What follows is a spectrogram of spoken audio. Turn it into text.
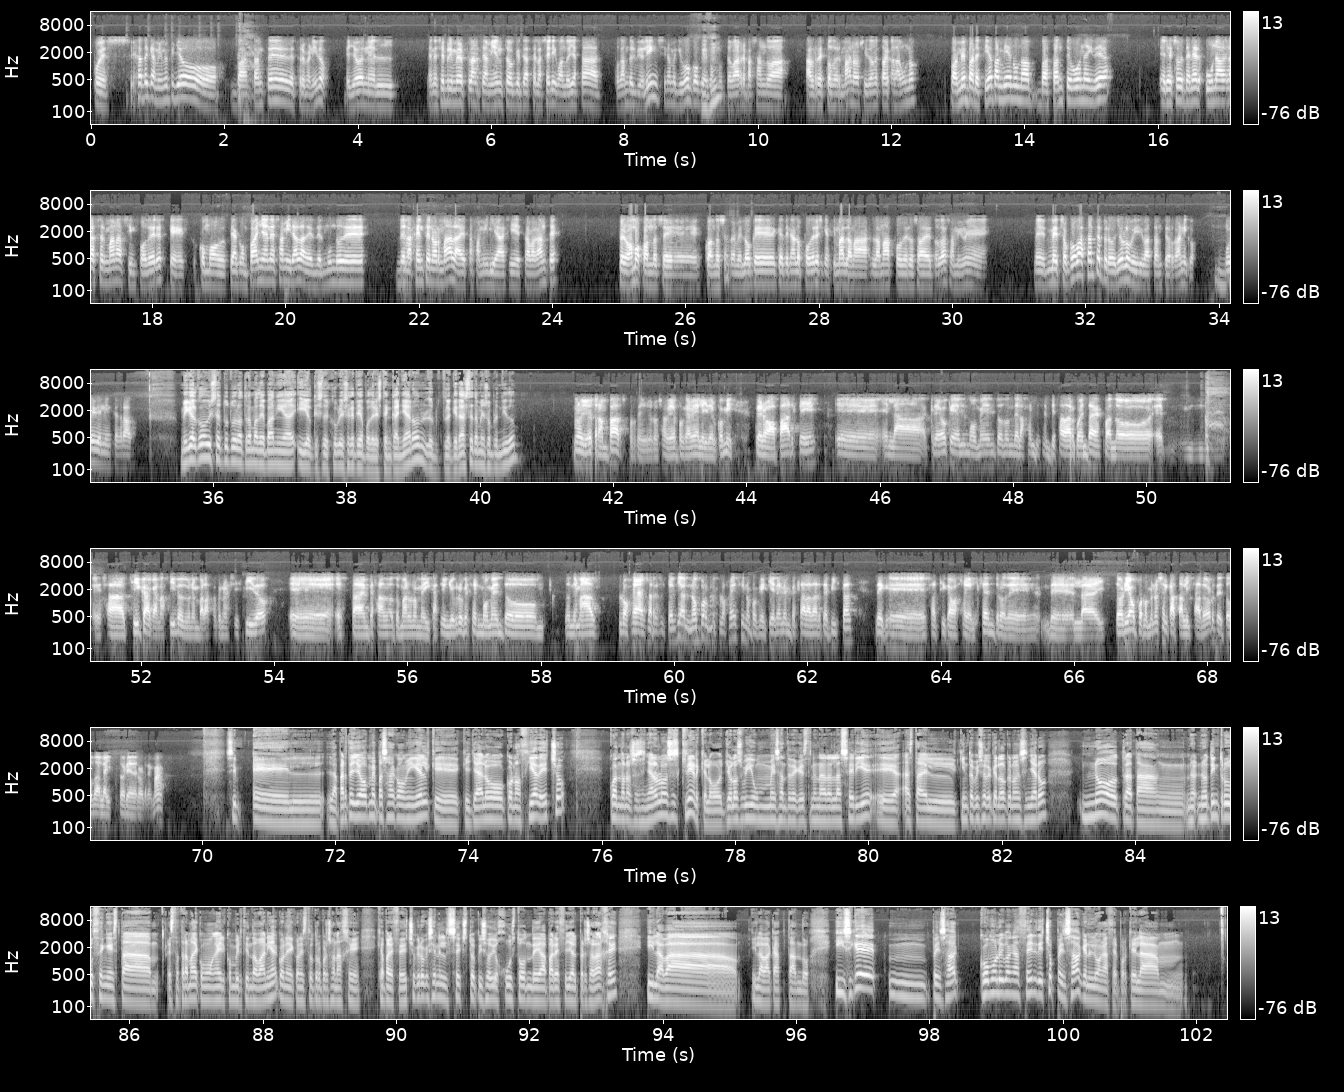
Pues fíjate que a mí me pilló bastante desprevenido. Que yo en el en ese primer planteamiento que te hace la serie, cuando ella está tocando el violín, si no me equivoco, que como te va repasando a- al resto de hermanos y dónde está cada uno, pues a mí me parecía también una bastante buena idea el hecho de tener una de las hermanas sin poderes que como te acompaña en esa mirada desde el mundo de, de la gente normal a esta familia así extravagante. Pero vamos, cuando se cuando se reveló que, que tenía los poderes y que encima es la más, la más poderosa de todas, a mí me, me, me chocó bastante, pero yo lo vi bastante orgánico, muy bien integrado. Miguel, ¿cómo viste tú toda la trama de Vania y el que se descubriese que tenía poderes? ¿Te engañaron? ¿Le, le quedaste también sorprendido? No, yo trampas, porque yo lo sabía porque había leído el cómic, pero aparte, eh, en la, creo que el momento donde la gente se empieza a dar cuenta es cuando eh, esa chica que ha nacido de un embarazo que no ha existido eh, está empezando a tomar una medicación. Yo creo que es el momento donde más flojea esa resistencia, no porque flojee, sino porque quieren empezar a darte pistas de que esa chica va a ser el centro de, la historia, o por lo menos el catalizador de toda la historia de los demás. Sí, la parte yo me pasaba como Miguel, que, que ya lo conocía, de hecho, cuando nos enseñaron los screeners, que lo- yo los vi un mes antes de que estrenara la serie, eh, hasta el quinto episodio, que era lo que nos enseñaron, no tratan, no, te introducen esta, esta trama de cómo van a ir convirtiendo a Vania con, eh, con este otro personaje que aparece. De hecho, creo que es en el sexto episodio justo donde aparece ya el personaje y la va, y la va captando. Y sí que mm, pensaba cómo lo iban a hacer, de hecho pensaba que no lo iban a hacer, porque la... mm,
